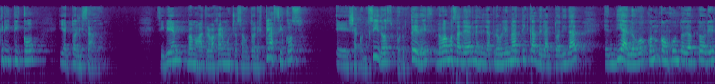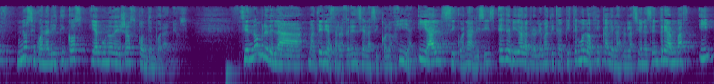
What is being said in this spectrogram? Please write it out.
crítico y actualizado. Si bien vamos a trabajar muchos autores clásicos, eh, ya conocidos por ustedes, los vamos a leer desde la problemática de la actualidad en diálogo con un conjunto de autores no psicoanalíticos y algunos de ellos contemporáneos. Si el nombre de la materia hace referencia a la psicología y al psicoanálisis, es debido a la problemática epistemológica de las relaciones entre ambas y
